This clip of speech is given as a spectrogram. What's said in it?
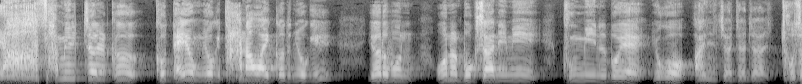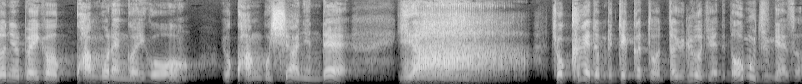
야 3.1절 그, 그 내용 여기 다 나와 있거든 여기 여러분 오늘 목사님이 국민일보에 요거 아니 저 저 저 조선일보에 이거 광고 낸 거 이거 요 광고 시안인데 이야 저 크게 좀 밑에 것도 더 읽어줘야 돼. 너무 중요해서.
